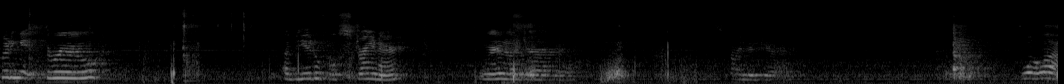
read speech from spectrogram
putting it through a beautiful strainer. Where did our jar find a jar. Voila,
